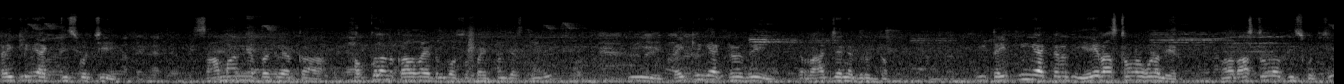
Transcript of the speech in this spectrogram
టైటిలింగ్ యాక్ట్ తీసుకొచ్చి సామాన్య ప్రజల యొక్క హక్కులను కాలరాయడం కోసం ప్రయత్నం చేస్తుంది. ఈ టైటిలింగ్ యాక్ట్ అనేది రాజ్యాంగ విరుద్ధం. ఈ టైటిలింగ్ యాక్ట్ అనేది ఏ రాష్ట్రంలో కూడా లేదు. మన రాష్ట్రంలో తీసుకొచ్చి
